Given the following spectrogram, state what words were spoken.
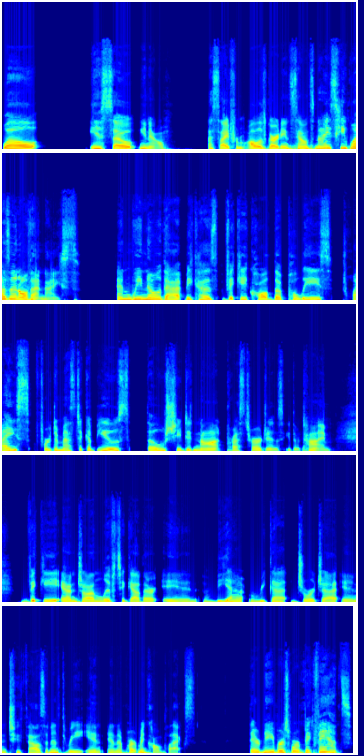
Well, so, you know, aside from Olive Garden sounds nice, he wasn't all that nice. And we know that because Vicky called the police twice for domestic abuse, though she did not press charges either time. Vicky and John lived together in Villa Rica, Georgia in 2003 in an apartment complex. Their neighbors weren't big fans.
